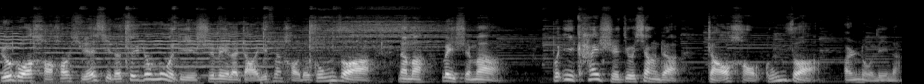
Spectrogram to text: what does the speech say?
如果好好学习的最终目的是为了找一份好的工作，那么为什么不一开始就向着找好工作而努力呢？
